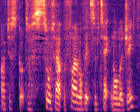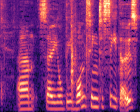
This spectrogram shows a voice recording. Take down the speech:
I've just got to sort out the final bits of technology. Um, so you'll be wanting to see those.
